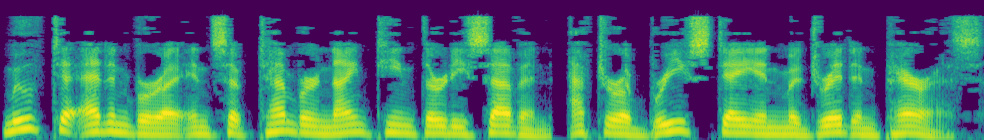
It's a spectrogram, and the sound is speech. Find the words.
moved to Edinburgh in September 1937, after a brief stay in Madrid and Paris.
